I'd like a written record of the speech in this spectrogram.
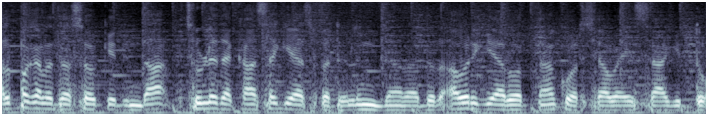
ಅಲ್ಪಕಾಲದ ಸೌಖ್ಯದಿಂದ ಸುಳ್ಯದ ಖಾಸಗಿ ಆಸ್ಪತ್ರೆಯಲ್ಲಿ ನಿಧನರಾದರು. ಅವರಿಗೆ ಅರವತ್ನಾಲ್ಕು ವರ್ಷ ವಯಸ್ಸಾಗಿತ್ತು.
